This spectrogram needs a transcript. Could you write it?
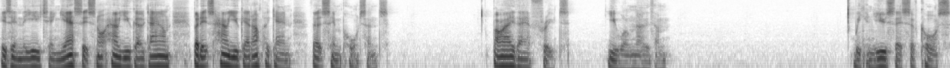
is in the eating. Yes, it's not how you go down, but it's how you get up again that's important. By their fruit you will know them. We can use this, of course,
